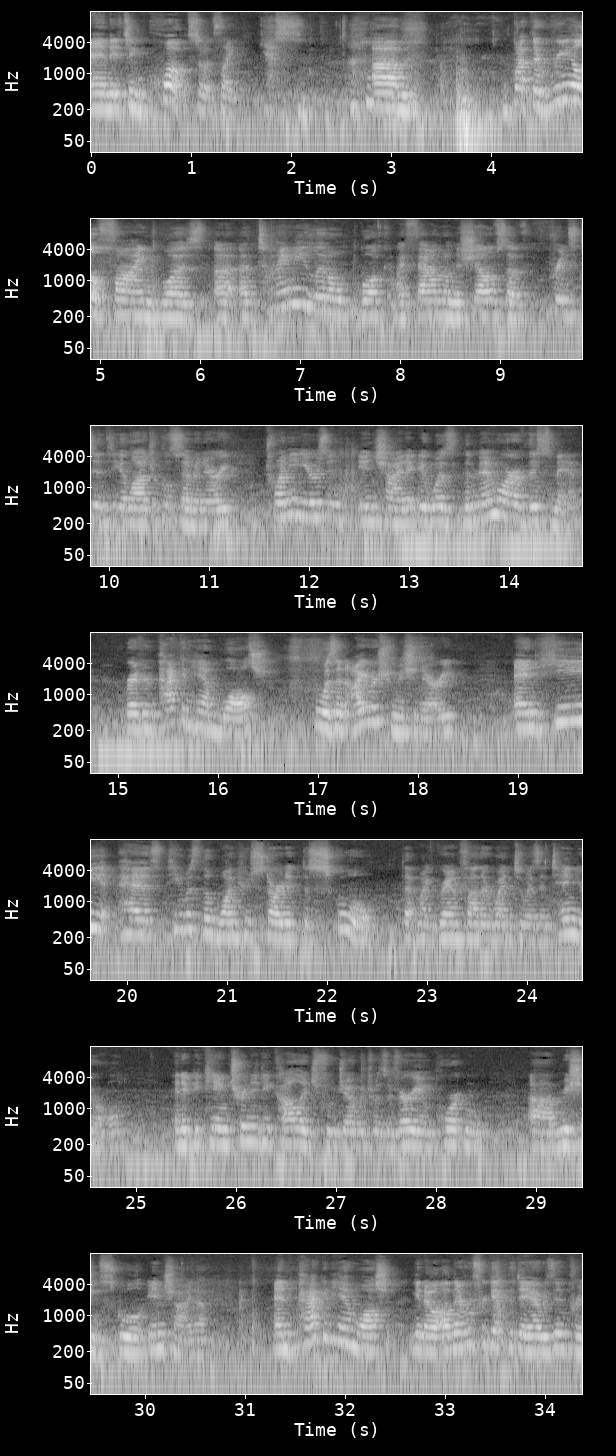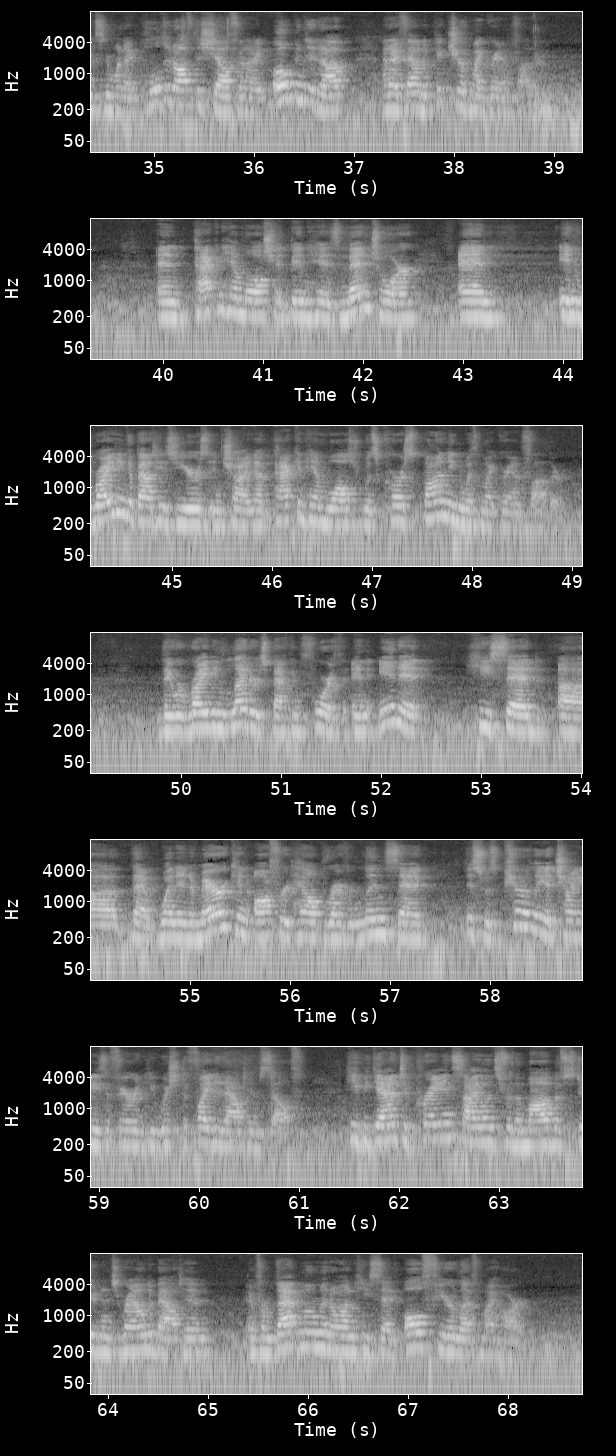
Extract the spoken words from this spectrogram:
And it's in quotes, so it's like, yes. Um, but the real find was a, a tiny little book I found on the shelves of Princeton Theological Seminary, 20 years in, in China. It was the memoir of this man, Reverend Pakenham Walsh, who was an Irish missionary. And he has he was the one who started the school that my grandfather went to as a 10 year old, and it became Trinity College Fuzhou, which was a very important uh, mission school in China. And Pakenham Walsh, you know, I'll never forget the day I was in Princeton when I pulled it off the shelf and I opened it up and I found a picture of my grandfather. And Pakenham Walsh had been his mentor, and in writing about his years in China, Pakenham Walsh was corresponding with my grandfather. They were writing letters back and forth, and in it, he said uh, that when an American offered help, Reverend Lin said this was purely a Chinese affair and he wished to fight it out himself. He began to pray in silence for the mob of students round about him, and from that moment on, he said, All fear left my heart.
